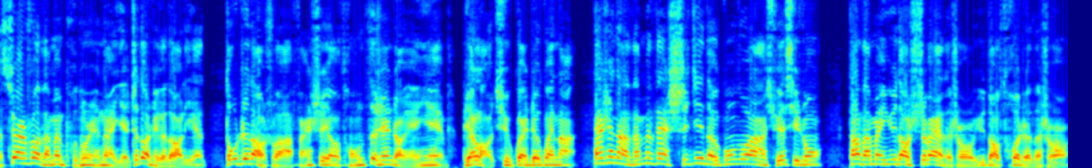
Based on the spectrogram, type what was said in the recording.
虽然说咱们普通人呢也知道这个道理，都知道说啊，凡事要从自身找原因，别老去怪这怪那。但是呢，咱们在实际的工作啊、学习中，当咱们遇到失败的时候，遇到挫折的时候，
